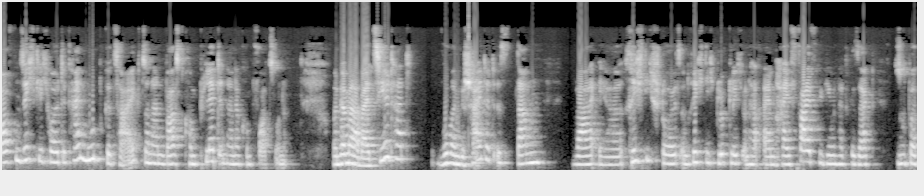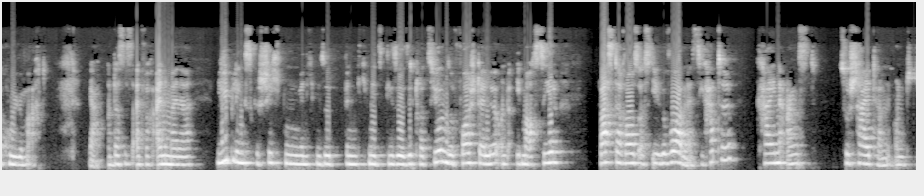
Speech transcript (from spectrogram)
offensichtlich heute keinen Mut gezeigt, sondern warst komplett in deiner Komfortzone. Und wenn man aber erzählt hat, wo man gescheitert ist, dann war er richtig stolz und richtig glücklich und hat einem High Five gegeben und hat gesagt, super cool gemacht. Ja, und das ist einfach eine meiner Lieblingsgeschichten, wenn ich mir so, wenn ich mir jetzt diese Situation so vorstelle und eben auch sehe, was daraus aus ihr geworden ist. Sie hatte keine Angst zu scheitern und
